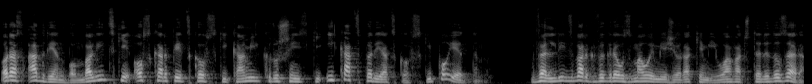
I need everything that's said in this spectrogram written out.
oraz Adrian Bombalicki, Oskar Pieckowski, Kamil Kruszyński i Kacper Jackowski po jednym. Wel Lidzbark wygrał z Małym Jeziorakiem i Ława 4 do 0.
